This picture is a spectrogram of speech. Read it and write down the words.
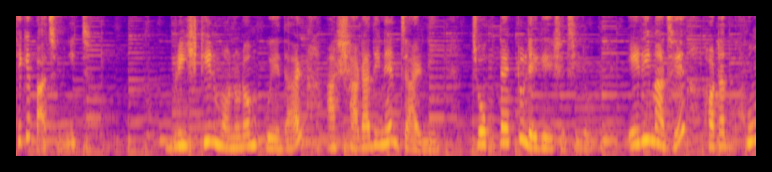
থেকে পাঁচ মিনিট। বৃষ্টির মনোরম ওয়েদার আর সারাদিনের জার্নি চোখটা একটু লেগে এসেছিল। এরই মাঝে হঠাৎ ঘুম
